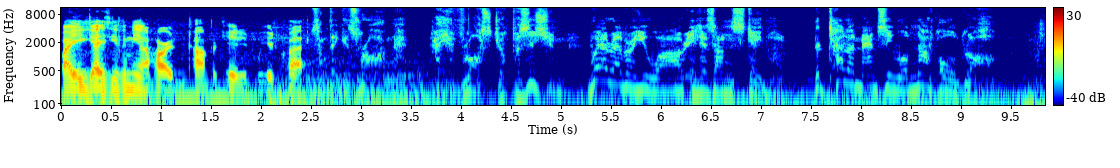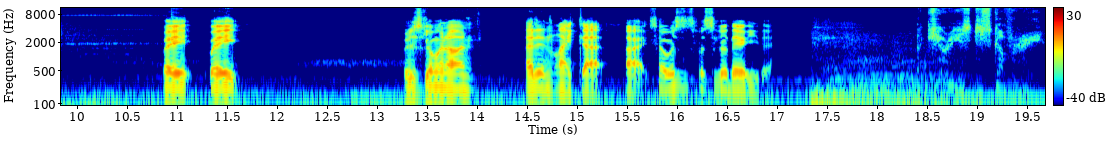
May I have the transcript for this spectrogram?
Why are you guys giving me a hard and complicated weird quest? Something is wrong. I have lost your position. Wherever you are, it is unstable. The telemancy will not hold long. Wait, wait. What is going on? I didn't like that. Alright, so I wasn't supposed to go there either. A curious discovery,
